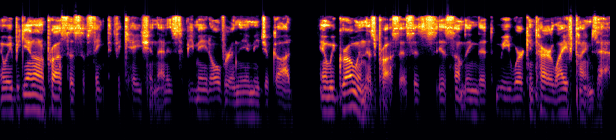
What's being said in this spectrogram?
And we begin on a process of sanctification, that is to be made over in the image of God and we grow in this process. It's, it's something that we work entire lifetimes at.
